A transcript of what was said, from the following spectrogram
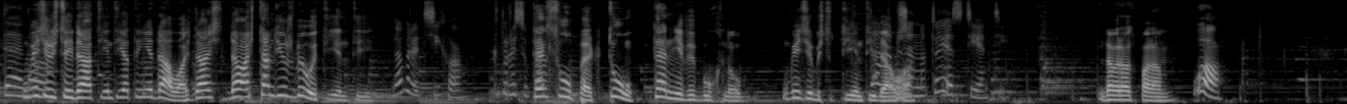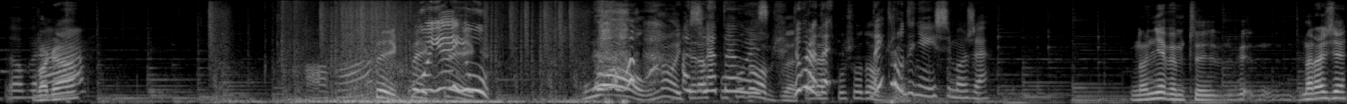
Idę, no. Mówię ci, żeś tutaj dała TNT, a ty nie dałaś. Dałaś, dałaś tam, gdzie już były TNT. Dobra, cicho. Który słupek? Ten słupek, tu, ten nie wybuchnął. Mówię ci, byś tu TNT no dała. dobrze, no to jest TNT. Dobra, odpalam. Ło! Dobra. Uwaga. Aha. Pyk, pyk, Ojeju! Wow, no i teraz poszło dobrze. Dobra, teraz daj- poszło dobrze. Najtrudniejszy może. No nie wiem, czy... Na razie,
